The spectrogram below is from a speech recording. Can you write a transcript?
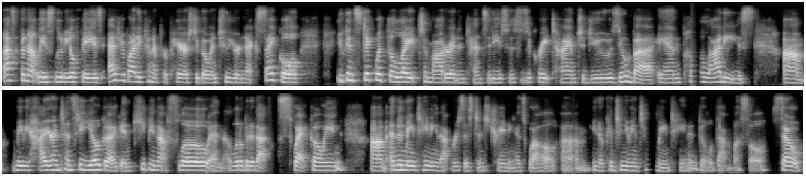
last but not least, luteal phase, as your body kind of prepares to go into your next cycle, you can stick with the light to moderate intensity. So this is a great time to do Zumba and Pilates, um, maybe higher intensity yoga, again, keeping that flow and a little bit of that sweat going, um, and then maintaining that resistance training as well, um, you know, continuing to maintain and build that muscle. So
